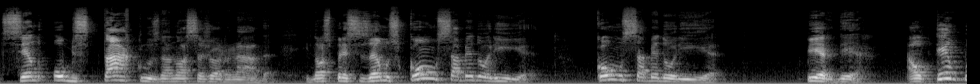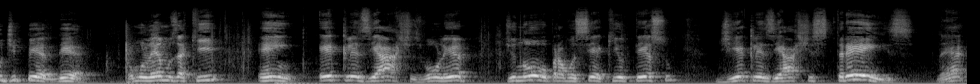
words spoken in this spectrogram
sendo obstáculos na nossa jornada, e nós precisamos com sabedoria, com sabedoria perder. Ao tempo de perder, como lemos aqui em Eclesiastes. Vou ler de novo para você aqui o texto de Eclesiastes 3. Né?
